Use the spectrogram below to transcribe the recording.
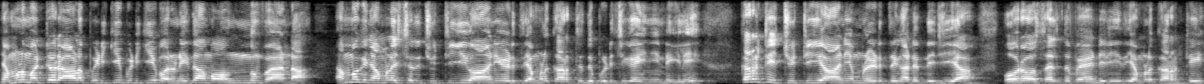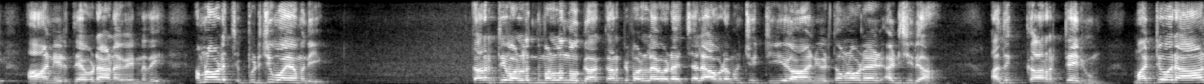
നമ്മൾ മറ്റൊരാളെ പിടിക്കുക പിടിക്കുക പറയണം ഇതാകുമ്പോൾ ഒന്നും വേണ്ട. നമുക്ക് നമ്മളെ ഇഷ്ടത്തിൽ ചുറ്റിക്ക് ആണി എടുത്ത് നമ്മൾ കറക്റ്റ് ഇത് പിടിച്ച് കഴിഞ്ഞിട്ടുണ്ടെങ്കിൽ കറക്റ്റ് ചുറ്റിക്ക് ആണി നമ്മൾ എടുത്ത് ഇങ്ങോട്ട് എന്ത് ചെയ്യുക ഓരോ സ്ഥലത്ത് വേണ്ട രീതി നമ്മൾ കറക്റ്റ് ആണി എടുത്ത് എവിടെയാണ് വരുന്നത്? നമ്മൾ അവിടെ പിടിച്ചു പോയാൽ മതി. കറക്റ്റ് വെള്ളം വെള്ളം നോക്കുക. കറക്റ്റ് വെള്ളം എവിടെ വെച്ചാൽ അവിടെ നമ്മൾ ചുറ്റി ആനി എടുത്ത് നമ്മളവിടെ അടിച്ചിടുക. അത് കറക്റ്റായിരിക്കും മറ്റൊരാൾ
